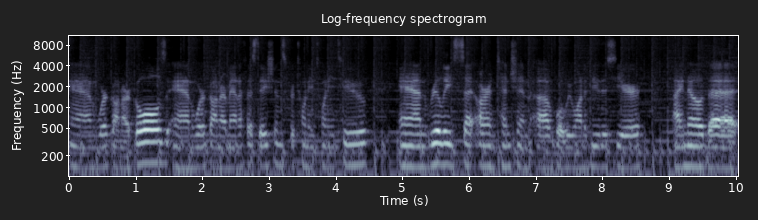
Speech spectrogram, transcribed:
and work on our goals and work on our manifestations for 2022 and really set our intention of what we want to do this year. I know that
